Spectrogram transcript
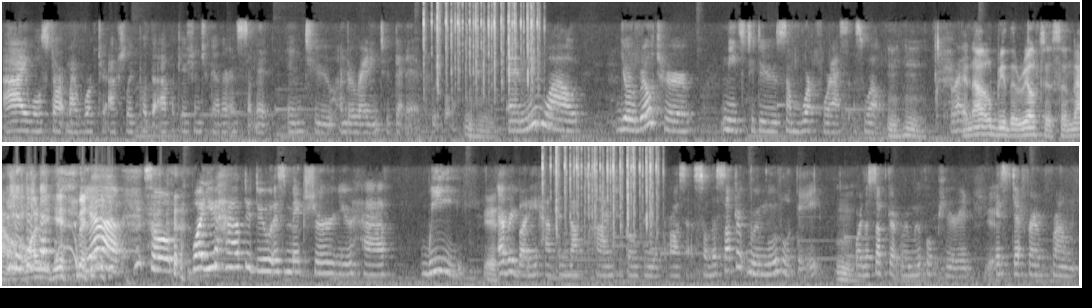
I will start my work to actually put the application together and submit into underwriting to get an approval. Mm-hmm. And meanwhile, your realtor needs to do some work for us as well. Mm-hmm. Right. And I'll be the realtor, so now I want to hear. yeah. So what you have to do is make sure you have we Yes. everybody have enough time to go through the process. So the subject removal date Mm. or the subject removal period Yes. is different from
